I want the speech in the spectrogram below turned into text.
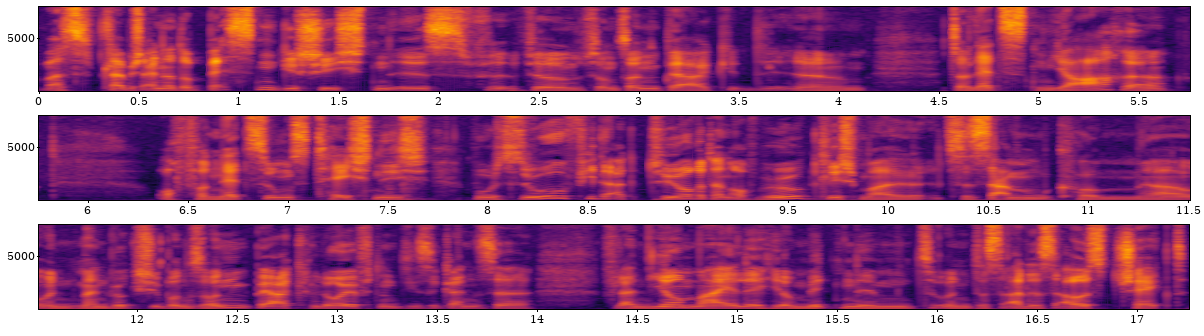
was, glaube ich, einer der besten Geschichten ist für, für, für Sonnenberg äh, der letzten Jahre auch vernetzungstechnisch, wo so viele Akteure dann auch wirklich mal zusammenkommen, ja, und man wirklich über den Sonnenberg läuft und diese ganze Flaniermeile hier mitnimmt und das alles auscheckt,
